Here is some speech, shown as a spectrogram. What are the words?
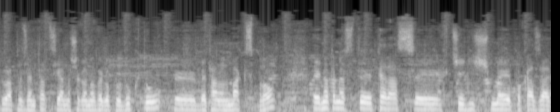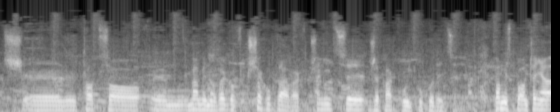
Była prezentacja naszego nowego produktu Betanon Max Pro. Natomiast teraz e, chcieliśmy pokazać e, to, co mamy nowego w trzech uprawach, w pszenicy, rzepaku i kukurydzy. Pomysł połączenia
